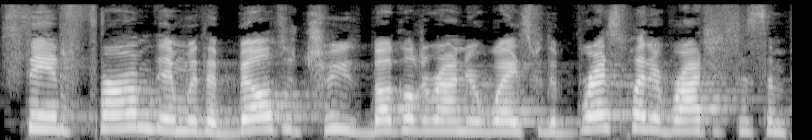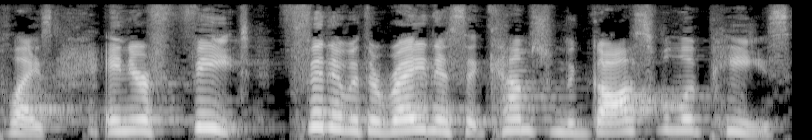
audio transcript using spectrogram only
Stand firm then with a belt of truth buckled around your waist, with a breastplate of righteousness in place, and your feet fitted with the readiness that comes from the gospel of peace.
